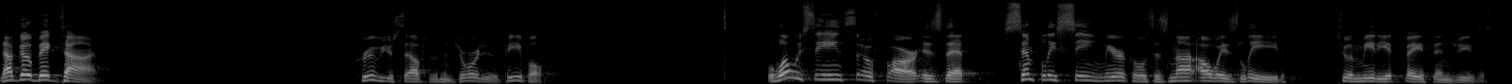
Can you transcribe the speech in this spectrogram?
Now go big time. Prove yourself to the majority of the people. Well, what we've seen so far is that simply seeing miracles does not always lead to immediate faith in Jesus.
